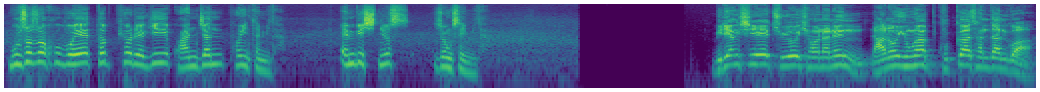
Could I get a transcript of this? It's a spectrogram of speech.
무소속 후보의 득표력이 관전 포인트입니다. MBC 뉴스 이종세입니다. 밀양시의 주요 현안은 나노융합 국가산단과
